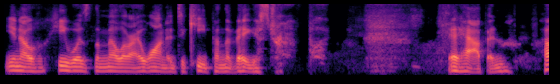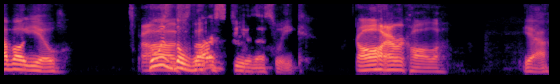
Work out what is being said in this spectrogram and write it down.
you know, he was the Miller I wanted to keep in the Vegas draft, but it happened. How about you? Who was Uh, the worst to you this week? Oh, Erik Haula. Yeah.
